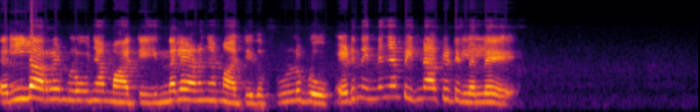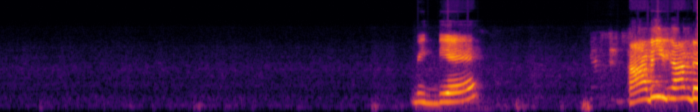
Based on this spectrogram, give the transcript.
എല്ലാവരുടെയും ബ്ലൂ ഞാൻ മാറ്റി. ഇന്നലെയാണ് ഞാൻ മാറ്റിയത്. ഫുള്ള് ബ്ലൂ എടി നിന്നെ ഞാൻ പിന്നാക്കിയിട്ടില്ലല്ലേ വിദ്യേ? ആടി ഞാണ്ട്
